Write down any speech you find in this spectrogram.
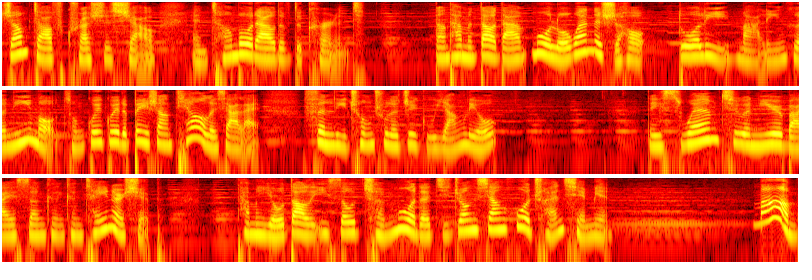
jumped off Crush's shell and tumbled out of the current. 当他们到达莫罗湾的时候， 多利、马林和尼莫从龟龟的背上跳了下来，奋力冲出了这股洋流。They swam to a nearby sunken container ship。他们游到了一艘沉没的集装箱货船前面。Mom,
